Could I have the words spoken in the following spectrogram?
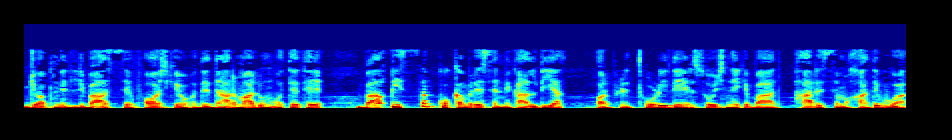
جو اپنے لباس سے فوج کے عہدے دار معلوم ہوتے تھے، باقی سب کو کمرے سے نکال دیا اور پھر تھوڑی دیر سوچنے کے بعد حارث سے مخاطب ہوا۔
